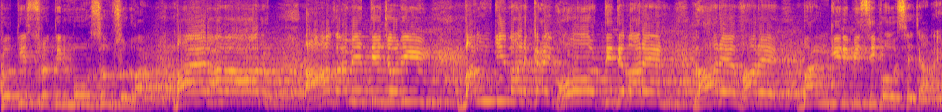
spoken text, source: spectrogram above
প্রতিশ্রুতির মৌসুম শুরু হয়। ভাইয়ের আমার আগামীতে যদি দিতে পারেন, ঘরে ঘরে বাঙ্গির বিসি পৌঁছে যাবে।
